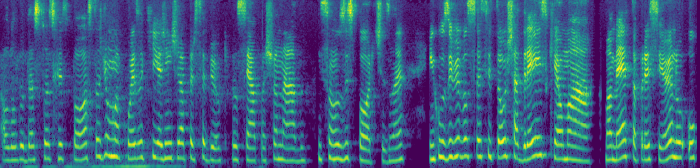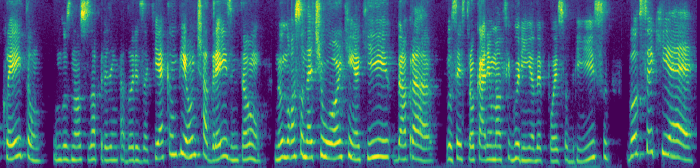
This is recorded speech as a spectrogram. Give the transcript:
ao longo das suas respostas de uma coisa que a gente já percebeu que você é apaixonado, que são os esportes, né? Inclusive, você citou o xadrez, que é uma, uma meta para esse ano. O Clayton, um dos nossos apresentadores aqui, é campeão de xadrez, então no nosso networking aqui dá para vocês trocarem uma figurinha depois sobre isso. Você que é,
